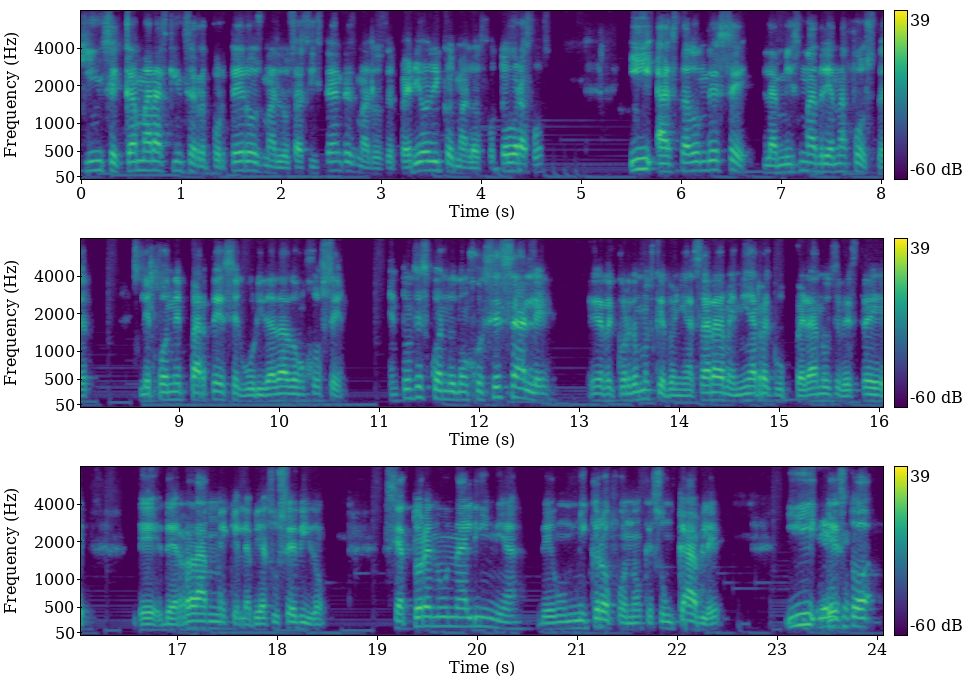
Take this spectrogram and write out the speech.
15 cámaras, 15 reporteros, más los asistentes, más los de periódicos, más los fotógrafos. Y hasta donde sé, la misma Adriana Foster le pone parte de seguridad a don José. Entonces, cuando don José sale, eh, recordemos que doña Sara venía recuperándose de este eh, derrame que le había sucedido, se atora en una línea de un micrófono, que es un cable, y Sí. esto,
